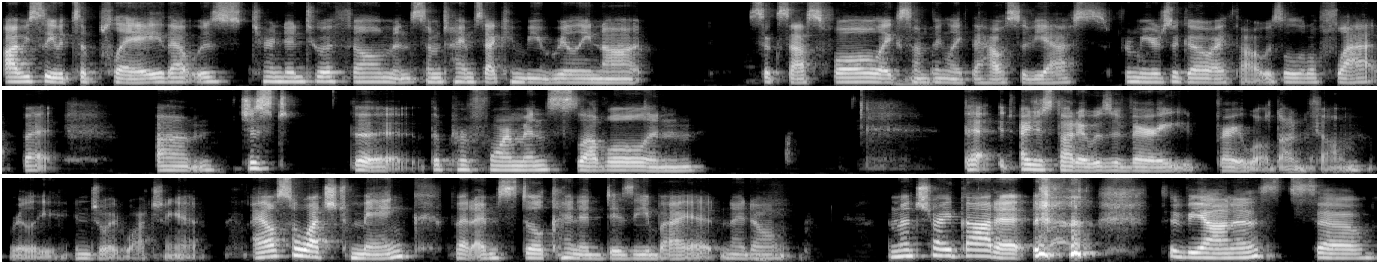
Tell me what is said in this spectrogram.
obviously, it's a play that was turned into a film, and sometimes that can be really not successful. Like mm-hmm. something like The House of Yes from years ago, I thought was a little flat, but um, just the the performance level and that I just thought it was a very very well done film. Really enjoyed watching it. I also watched Mank, but I'm still kind of dizzy by it, and I don't. I'm not sure I got it, to be honest. So.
